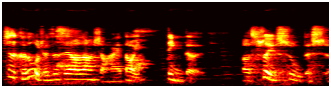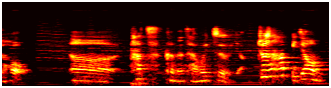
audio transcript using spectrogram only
就是，可是我觉得这是要让小孩到一定的呃岁数的时候。呃，他可能才会这样，就是他比较，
